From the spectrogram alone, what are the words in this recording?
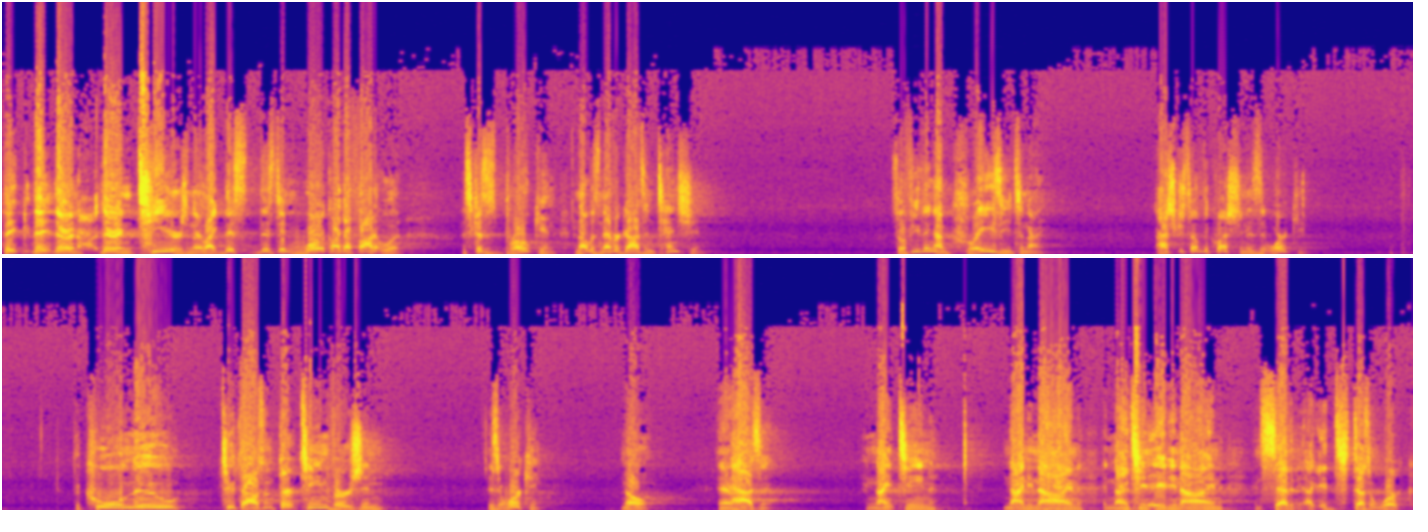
they, they, they're, in, they're in tears and they're like, this, this didn't work like I thought it would? It's because it's broken, and that was never God's intention. So if you think I'm crazy tonight, ask yourself the question is it working? The cool new 2013 version, is it working? No, and it hasn't. In 1999, in 1989, and 70, it just doesn't work.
